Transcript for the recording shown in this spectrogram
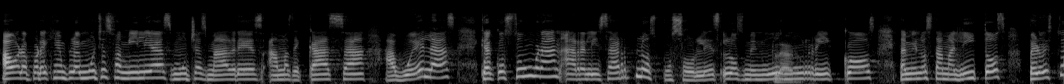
Ahora, por ejemplo, hay muchas familias, muchas madres, amas de casa, abuelas, que acostumbran a realizar los pozoles, los menudos muy ricos, también los tamalitos, pero esto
